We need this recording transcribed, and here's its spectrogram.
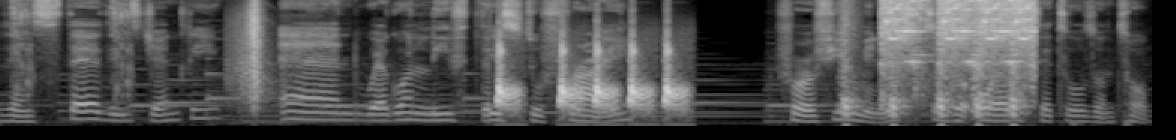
Then stir this gently and we're going to leave this to fry for a few minutes so the oil settles on top.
